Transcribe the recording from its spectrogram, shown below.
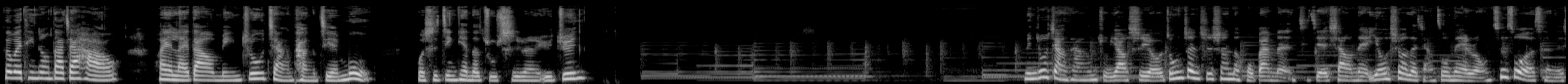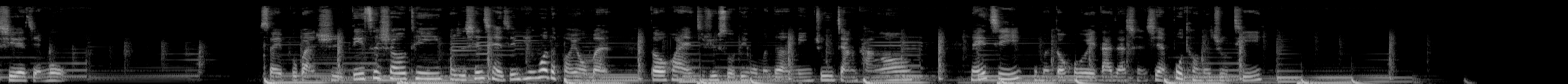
各位听众，大家好，欢迎来到明珠讲堂节目，我是今天的主持人于君。明珠讲堂主要是由中正之声的伙伴们集结校内优秀的讲座内容制作而成的系列节目，所以不管是第一次收听或是先前已经听过的朋友们，都欢迎继续锁定我们的明珠讲堂哦。每一集我们都会为大家呈现不同的主题。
